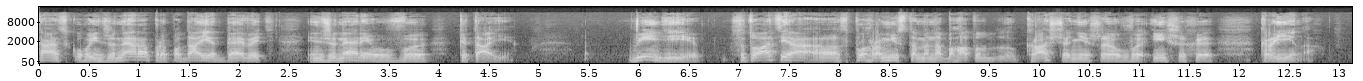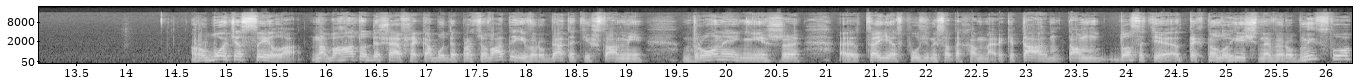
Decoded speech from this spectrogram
американського інженера припадає 9 інженерів в Китаї. В Індії ситуація е, з програмістами набагато краща, ніж в інших е, країнах. Робоча сила набагато дешевша, яка буде працювати і виробляти ті ж самі дрони, ніж е, це є в Сполучених Штатах Америки. Там, там досить технологічне виробництво,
